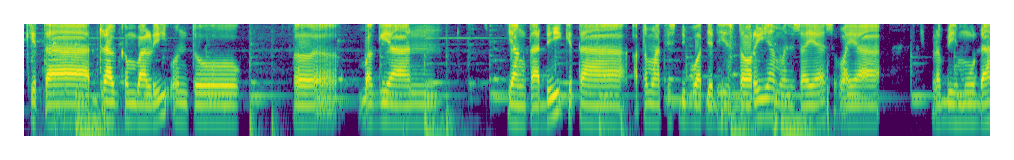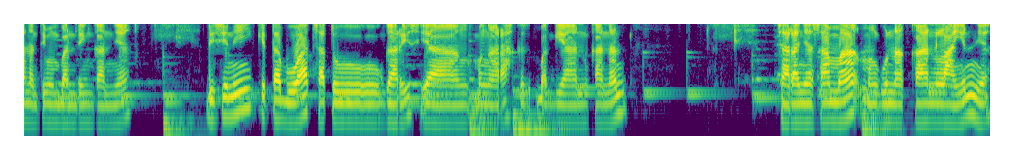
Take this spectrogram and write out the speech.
kita drag kembali untuk eh, bagian yang tadi. Kita otomatis dibuat jadi history ya maksud saya supaya lebih mudah nanti membandingkannya. Di sini kita buat satu garis yang mengarah ke bagian kanan. Caranya sama menggunakan line ya.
